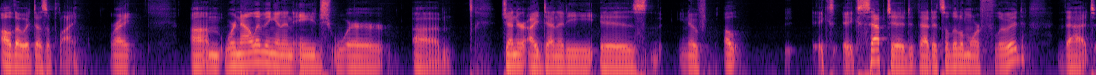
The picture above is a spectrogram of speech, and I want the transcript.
although it does apply right? Um, we're now living in an age where um, gender identity is you know accepted that it's a little more fluid that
